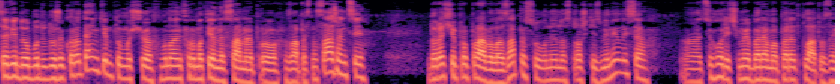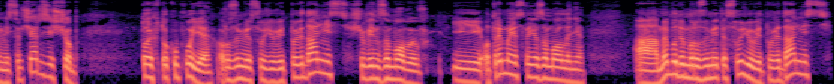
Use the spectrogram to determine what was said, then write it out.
Це відео буде дуже коротеньким, тому що воно інформативне саме про запис на саджанці. До речі, про правила запису вони у нас трошки змінилися. Е, Цьогоріч ми беремо передплату за місце в черзі, щоб той, хто купує, розумів свою відповідальність, що він замовив і отримує своє замовлення. А ми будемо розуміти свою відповідальність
